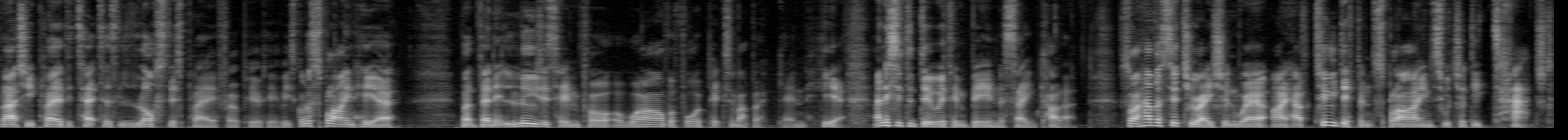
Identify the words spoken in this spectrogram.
that actually player detector's lost this player for a period here. He's got a spline here, but then it loses him for a while before it picks him up again here. And this is to do with him being the same colour. So I have a situation where I have two different splines which are detached.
